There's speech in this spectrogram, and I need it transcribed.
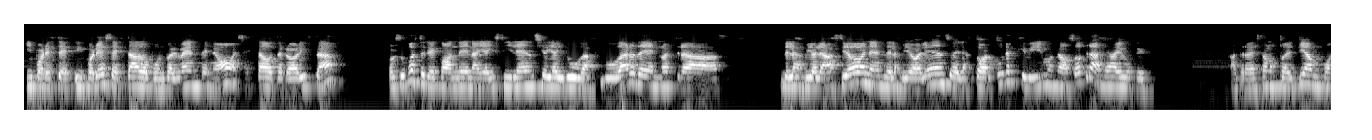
y, por este, y por ese Estado puntualmente, ¿no? Ese Estado terrorista, por supuesto que condena y hay silencio y hay dudas. Dudar de nuestras, de las violaciones, de las violencias, de las torturas que vivimos nosotras es algo que atravesamos todo el tiempo.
